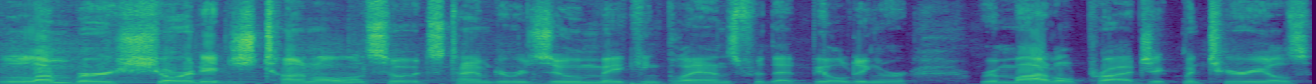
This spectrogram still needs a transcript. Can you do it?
lumber shortage tunnel, so it's time to resume making plans for that building or remodel project. Materials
